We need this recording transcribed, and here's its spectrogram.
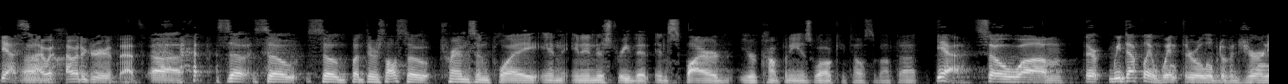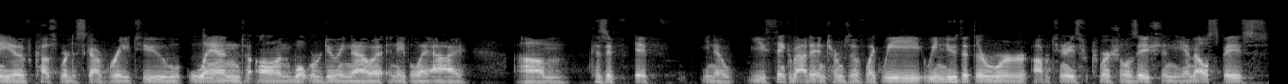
Yes, I would I would agree with that. so, so, so, but there's also trends in play in, in industry that inspired your company as well. Can you tell us about that? Yeah, so um, there, we definitely went through a little bit of a journey of customer discovery to land on what we're doing now at Enable AI. Because if, if you know you think about it in terms of like we we knew that there were opportunities for commercialization in the ML space,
